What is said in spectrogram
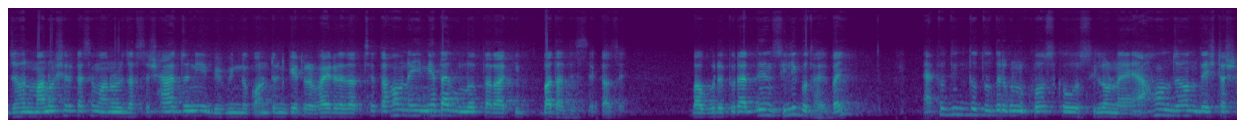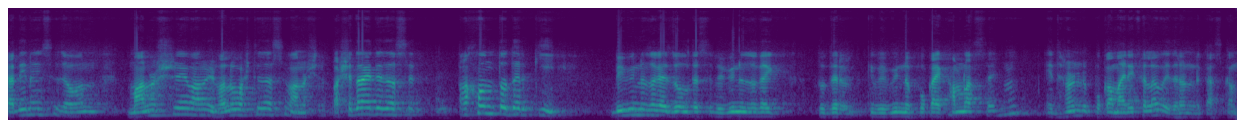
যখন মানুষের কাছে মানুষ যাচ্ছে, সাহায্য নিয়ে বিভিন্ন কন্টেন্ট ক্রিয়েটার ভাইরা যাচ্ছে, তখন এই নেতাগুলো তারা কি বাধা দিচ্ছে কাজে? বাবুরে, তোরা এতদিন ছিলি কোথায় ভাই? এতদিন তো তোদের কোনো খোঁজ খবর ছিল না। এখন যখন দেশটা স্বাধীন হয়েছে, যখন মানুষে মানুষ ভালোবাসতে যাচ্ছে, মানুষের পাশে দাঁড়াইতে যাচ্ছে, তখন তোদের কি বিভিন্ন জায়গায় জ্বলতেছে, বিভিন্ন জায়গায় তোদের কি বিভিন্ন পোকায় কামড়াচ্ছে, হুম? এই ধরনের পোকা মারি ফেলাও এই ধরনের কাজ কাম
